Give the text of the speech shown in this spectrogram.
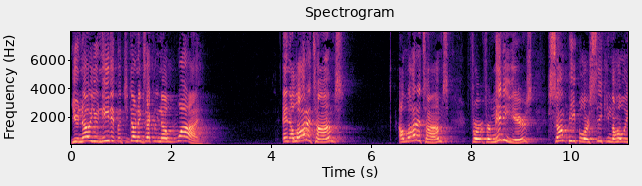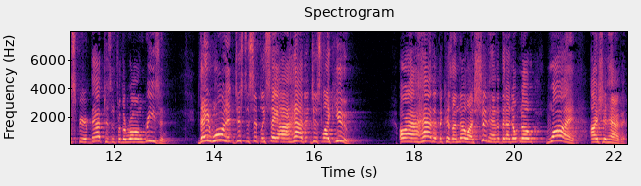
You know you need it, but you don't exactly know why. And a lot of times, a lot of times, for, for many years, some people are seeking the Holy Spirit baptism for the wrong reason. They want it just to simply say, I have it just like you. Or I have it because I know I should have it, but I don't know why I should have it.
